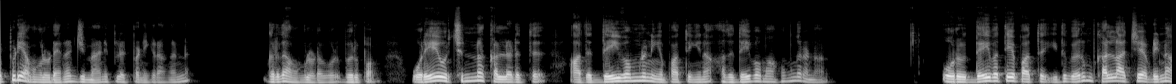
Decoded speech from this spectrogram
எப்படி அவங்களோட எனர்ஜி மேனிப்புலேட் பண்ணிக்கிறாங்கன்னுங்கிறது அவங்களோட ஒரு விருப்பம். ஒரே ஒரு சின்ன கல் எடுத்து அது தெய்வம்னு நீங்கள் பார்த்தீங்கன்னா அது தெய்வமாகுங்கிற நான். ஒரு தெய்வத்தையே பார்த்து இது வெறும் கல்லாச்சே அப்படின்னா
